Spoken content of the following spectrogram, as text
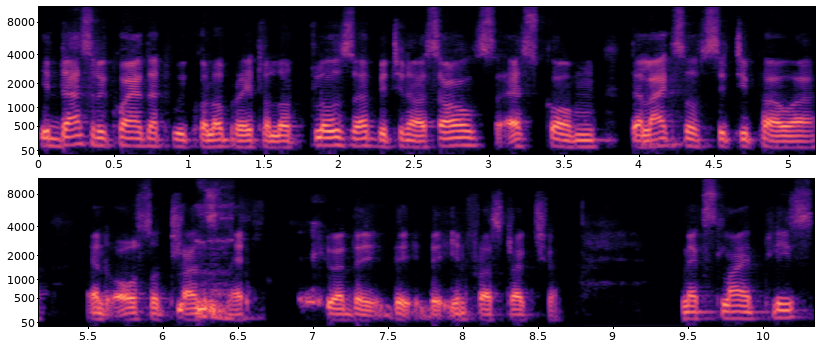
it does require that we collaborate a lot closer between ourselves, Eskom, the likes of City Power, and also Transnet to secure the, the, the infrastructure. Next slide, please.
